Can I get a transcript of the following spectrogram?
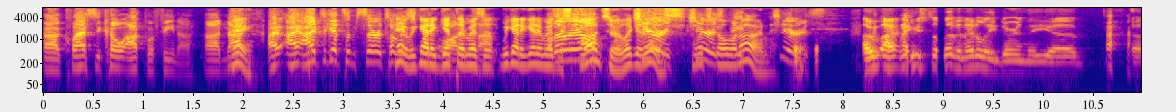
uh, Classico Aquafina. Uh, not, hey. I, I have to get some Saratoga. Hey, we got to get them as a we got to get them as a sponsor. Look cheers, at this. Cheers, What's going on? Cheers. I, I, I, used to live in Italy during the, uh, uh, the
